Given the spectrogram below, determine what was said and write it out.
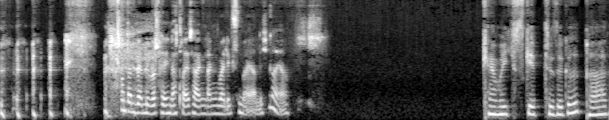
und dann werden wir wahrscheinlich nach drei Tagen langweilig, sind wir ehrlich. Naja. Can we skip to the good part?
